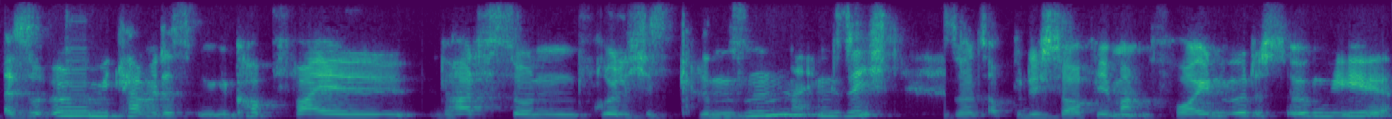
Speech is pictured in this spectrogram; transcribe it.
Also irgendwie kam mir das in den Kopf, weil du hattest so ein fröhliches Grinsen im Gesicht, so als ob du dich so auf jemanden freuen würdest irgendwie.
